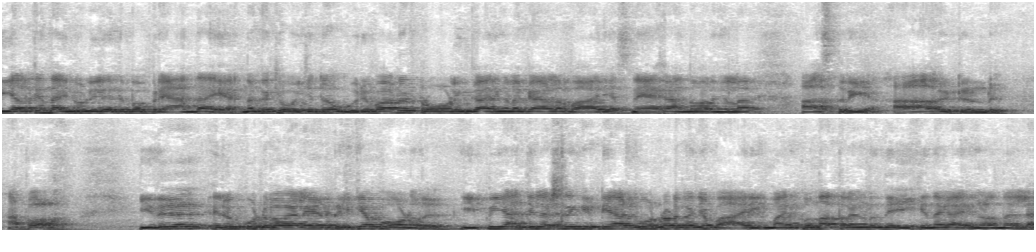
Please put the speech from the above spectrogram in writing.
ഇയാൾക്ക് എന്താ അതിന്റെ ഉള്ളിൽ എത്തുമ്പോൾ പ്രാന്തായ എന്നൊക്കെ ചോദിച്ചിട്ട് ഒരുപാട് ട്രോളിങ് കാര്യങ്ങളൊക്കെ അയാളുടെ ഭാര്യ സ്നേഹ എന്ന് പറഞ്ഞുള്ള ആ സ്ത്രീ ആ ഇട്ടിട്ടുണ്ട്. അപ്പോൾ ഇത് ഒരു കുടുംബകലയത്തിലേക്ക് പോണത്. ഇപ്പൊ ഈ അഞ്ചു ലക്ഷം കിട്ടിയ ആൾക്ക് കൊണ്ടുകൊടുക്കാൻ കഴിഞ്ഞാൽ ഭാര്യമാർക്കൊന്നും അത്രയൊന്നും ദഹിക്കുന്ന കാര്യങ്ങളൊന്നല്ല.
